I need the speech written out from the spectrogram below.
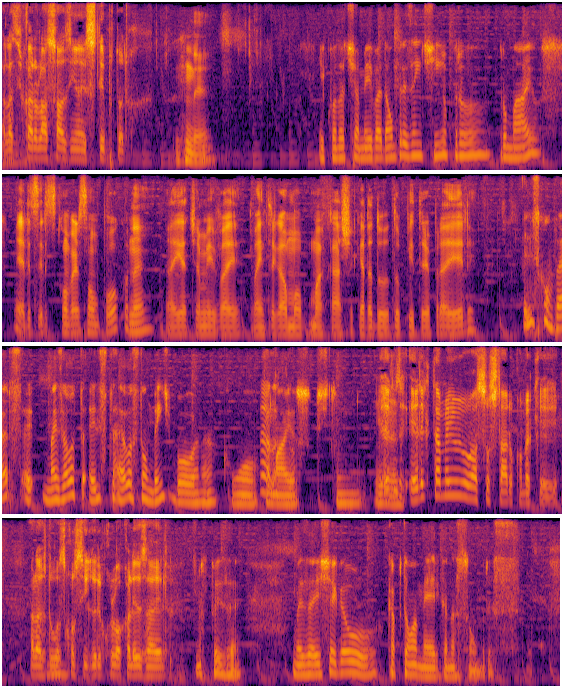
elas ficaram lá sozinhas esse tempo todo. Né? E quando a Tia May vai dar um presentinho pro, pro Miles, É, eles, eles conversam um pouco, né? Aí a Tia May vai, vai entregar uma, uma caixa que era do, do Peter pra ele. Eles conversam, é, mas ela, tá- eles, elas estão bem de boa, né? Com o, com Ela- Miles substituindo. Ele, ele que tá meio assustado como é que elas duas conseguiram localizar ele. Pois é. Mas aí chega o Capitão América nas sombras.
